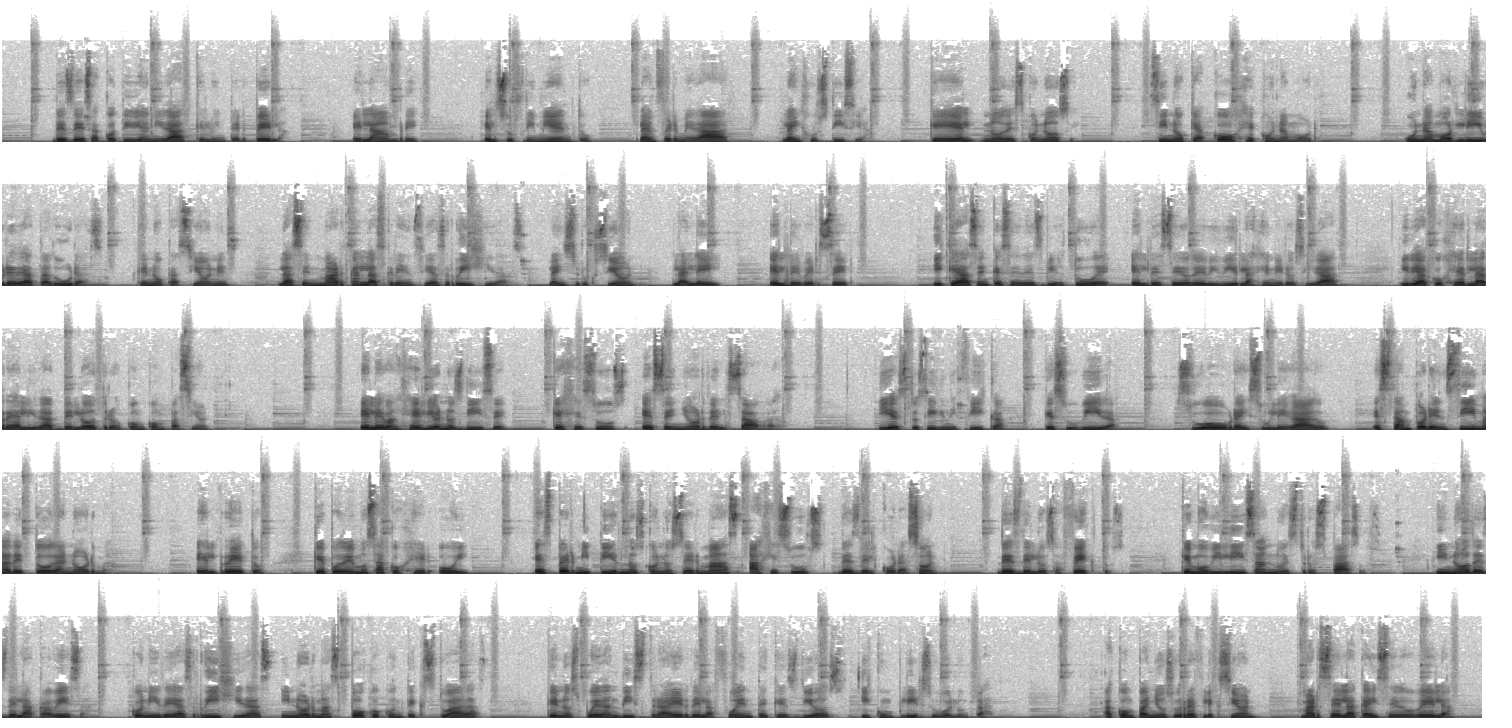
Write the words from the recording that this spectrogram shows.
desde esa cotidianidad que lo interpela, el hambre, el sufrimiento, la enfermedad, la injusticia, que Él no desconoce, sino que acoge con amor, un amor libre de ataduras, que en ocasiones las enmarcan las creencias rígidas, la instrucción, la ley, el deber ser, y que hacen que se desvirtúe el deseo de vivir la generosidad y de acoger la realidad del otro con compasión. El Evangelio nos dice que Jesús es Señor del sábado, y esto significa que su vida, su obra y su legado están por encima de toda norma. El reto que podemos acoger hoy es permitirnos conocer más a Jesús desde el corazón, desde los afectos, que movilizan nuestros pasos y no desde la cabeza, con ideas rígidas y normas poco contextuadas que nos puedan distraer de la fuente que es Dios y cumplir su voluntad. Acompañó su reflexión Marcela Caicedo Vela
